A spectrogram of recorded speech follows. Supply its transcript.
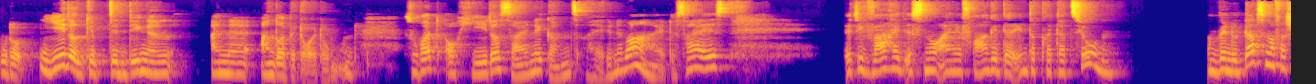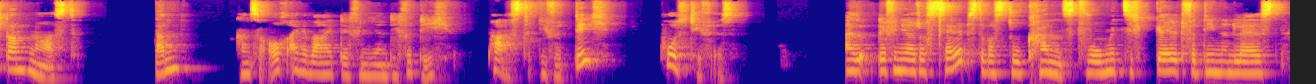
oder jeder gibt den Dingen eine andere Bedeutung. Und so hat auch jeder seine ganz eigene Wahrheit. Das heißt, die Wahrheit ist nur eine Frage der Interpretation. Und wenn du das mal verstanden hast, dann kannst du auch eine Wahrheit definieren, die für dich passt, die für dich positiv ist. Also definiere doch selbst, was du kannst, womit sich Geld verdienen lässt,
